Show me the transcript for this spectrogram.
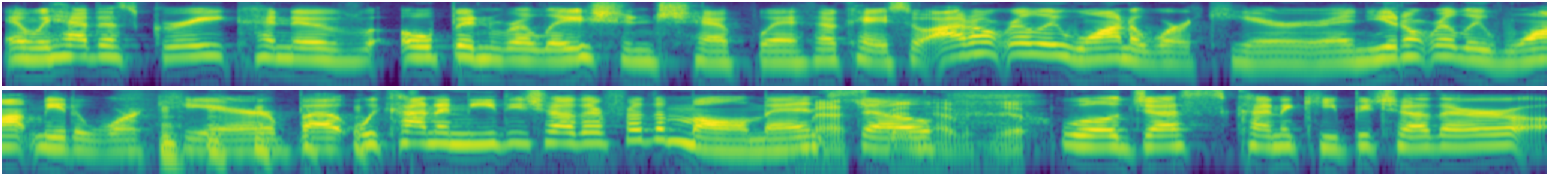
And we had this great kind of open relationship with, okay, so I don't really want to work here, and you don't really want me to work here, but we kind of need each other for the moment. Match so heaven, yep. we'll just kind of keep each other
